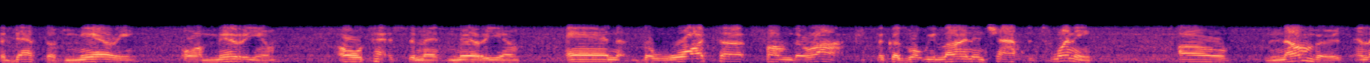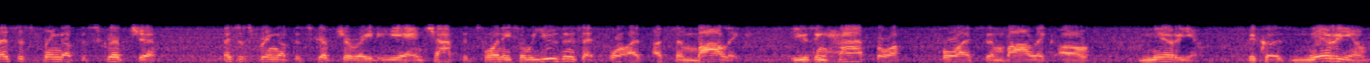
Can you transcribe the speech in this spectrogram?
the death of Mary or Miriam, Old Testament Miriam, and the water from the rock. Because what we learn in chapter 20 of Numbers, and let's just bring up the scripture. Let's just bring up the scripture right here in chapter 20. So we're using this for a, a symbolic, using Hathor for a symbolic of Miriam. Because Miriam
